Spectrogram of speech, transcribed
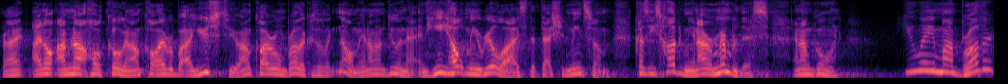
Right? I don't, I'm not Hulk Hogan. I don't call everybody, I used to. I don't call everyone brother because I was like, no, man, I'm not doing that. And he helped me realize that that should mean something because he's hugged me and I remember this. And I'm going, you ain't my brother?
